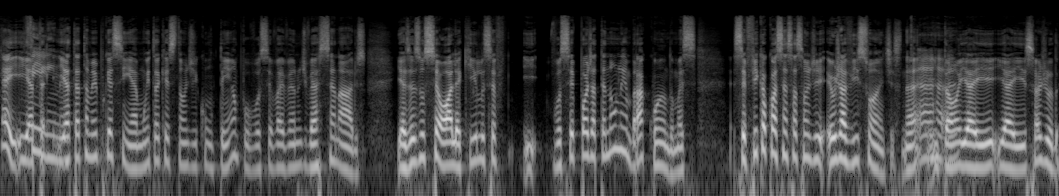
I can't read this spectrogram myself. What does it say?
É, e, até, feeling, né? e até também porque, assim, é muita questão de, com o tempo, você vai vendo diversos cenários. E às vezes você olha aquilo e você, e você pode até não lembrar quando, mas você fica com a sensação de eu já vi isso antes, né? Aham. Então, e aí, e aí isso ajuda.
